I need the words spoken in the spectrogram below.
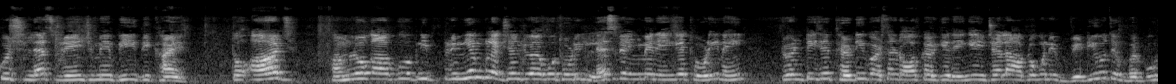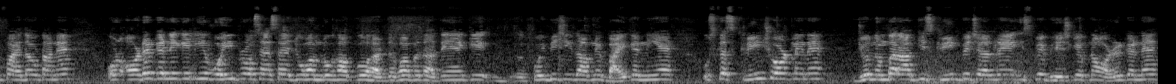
कुछ लेस रेंज में भी दिखाएँ। तो आज हम लोग आपको अपनी प्रीमियम कलेक्शन जो है, वो थोड़ी लेस रेंज में देंगे, थोड़ी नहीं ट्वेंटी से थर्टी परसेंट ऑफ़ करके देंगे। इनशाला आप लोगों ने वीडियो से भरपूर फ़ायदा उठाना है और ऑर्डर करने के लिए वही प्रोसेस है जो हम लोग आपको हर दफ़ा बताते हैं कि कोई भी चीज़ आपने बाय करनी है, उसका स्क्रीनशॉट लेना है जो नंबर आपकी स्क्रीन पे चल रहे हैं, इस पे भेज के अपना ऑर्डर करना है।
